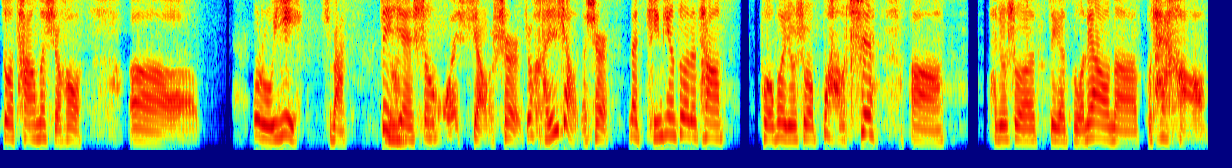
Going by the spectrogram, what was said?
做汤的时候，呃，不如意是吧？这件生活小事儿，就很小的事儿。那婷婷做的汤，婆婆就说不好吃啊，她就说这个佐料呢不太好，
